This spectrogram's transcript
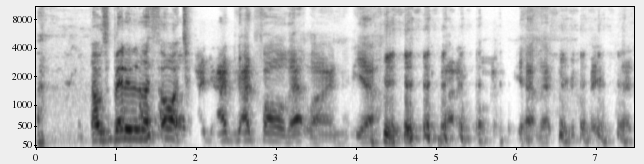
I was better than I thought. I'd, I'd, I'd follow that line. Yeah. Got it. Yeah. That, you're gonna make that.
